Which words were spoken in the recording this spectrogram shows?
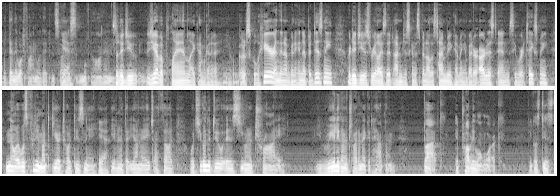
but then they were fine with it, and so I just moved on. And So did you did you have a plan like I'm gonna you know go to school here and then I'm gonna end up at Disney, or did you just realize that I'm just gonna spend all this time becoming a better artist and see where it takes me? No, it was pretty much geared toward Disney. Yeah. Even at that young age, I thought, what you're going to do is you're going to try. You're really going to try to make it happen. But it probably won't work because Dis-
